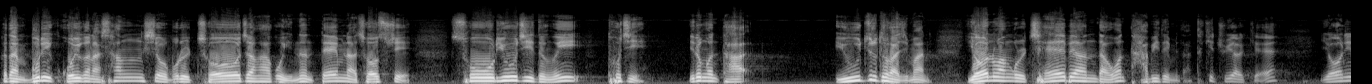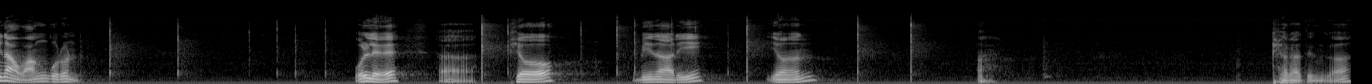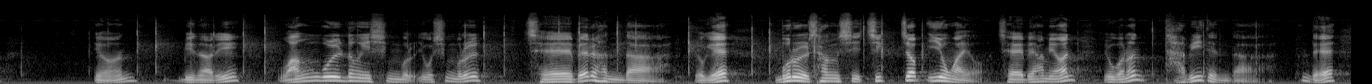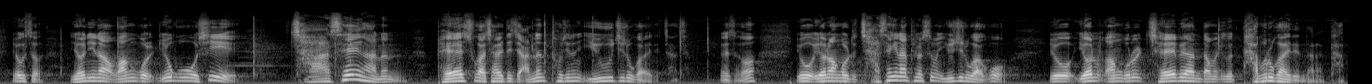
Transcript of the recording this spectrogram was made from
그다음 물이 고이거나 상시로 물을 저장하고 있는 댐이나 저수지, 소류지 등의 토지 이런 건 다 유지로 들어가지만 연 왕골을 재배한다고 하면 답이 됩니다. 특히 주의할 게 연이나 왕골은 원래 어, 벼, 미나리, 연, 어, 벼라든가 연, 미나리, 왕골 등의 식물, 이 식물을 재배를 한다. 요게 물을 상시 직접 이용하여 재배하면 요거는 답이 된다. 근데 여기서 연이나 왕골 요것이 자생하는 배수가 잘 되지 않는 토지는 유지로 가야 돼. 자생. 그래서 요 연왕골도 자생이라는 표현을 쓰면 유지로 가고 요 연왕골을 재배한다면 이거 답으로 가야 된다는 답.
